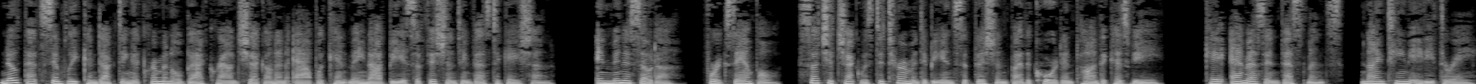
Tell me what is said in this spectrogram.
Note that simply conducting a criminal background check on an applicant may not be a sufficient investigation. In Minnesota, for example, Such a check was determined to be insufficient by the court in Ponticas v. KMS Investments, 1983.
